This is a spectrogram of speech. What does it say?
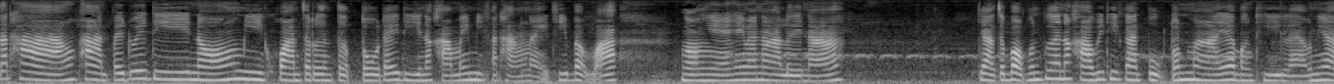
กระถางผ่านไปด้วยดีน้องมีความเจริญเติบโตได้ดีนะคะ ไม่มีกระถางไหนที่แบบว่างองแงให้มานาเลยนะ อยากจะบอกเพื่อนๆนะคะ วิธีการปลูกต้นไม้อะบางทีแล้วเนี่ย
